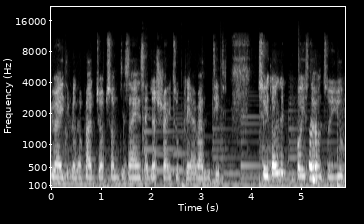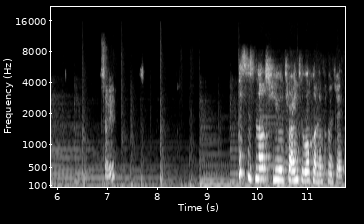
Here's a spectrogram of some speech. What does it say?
UI developer job, some designs, I just try to play around with it. So it all boils down to you. Sorry? This is not you trying to work on a project.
